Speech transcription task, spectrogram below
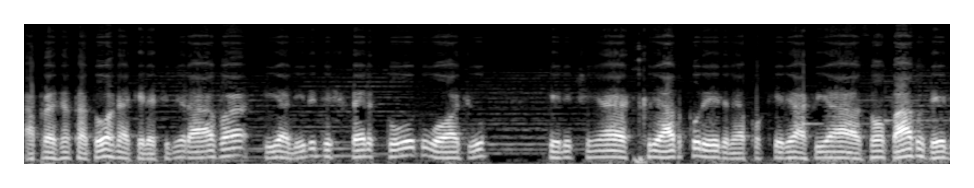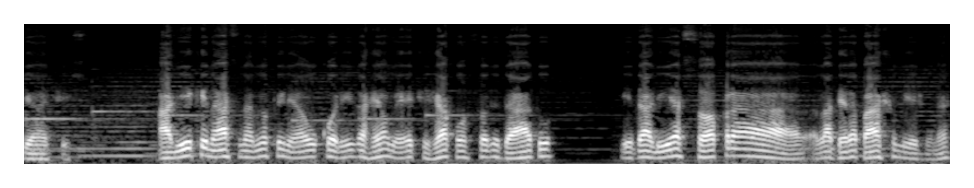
apresentador né, que ele admirava e ali ele desfere todo o ódio que ele tinha criado por ele, né, porque ele havia zombado dele antes. Ali que nasce, na minha opinião, o Coringa realmente já consolidado e dali é só para ladeira abaixo mesmo, né?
